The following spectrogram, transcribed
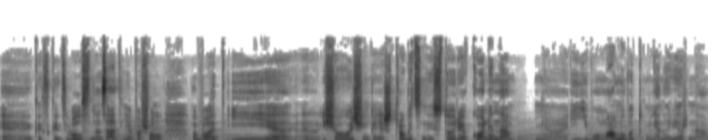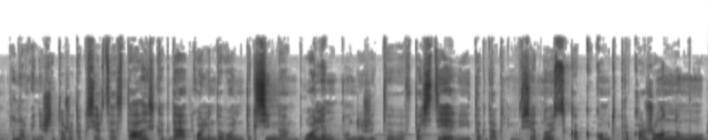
э, как сказать, волосы назад, я пошел. Вот. И э, еще очень, конечно, трогательная история Колина. э, и его мамы, вот у меня, наверное, она, конечно, тоже так в сердце осталась, когда Колин довольно так сильно болен, он лежит э, в постели, и тогда к нему все относятся как к какому-то прокаженному,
